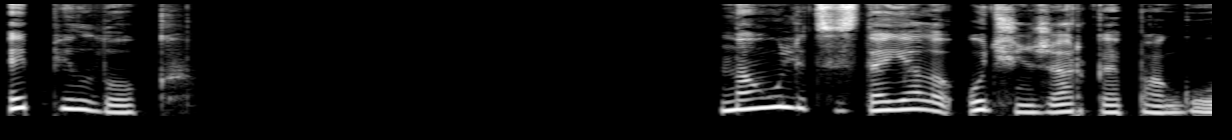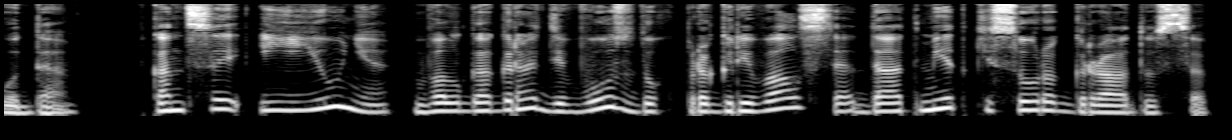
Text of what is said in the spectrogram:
Эпилог На улице стояла очень жаркая погода. В конце июня в Волгограде воздух прогревался до отметки 40 градусов.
